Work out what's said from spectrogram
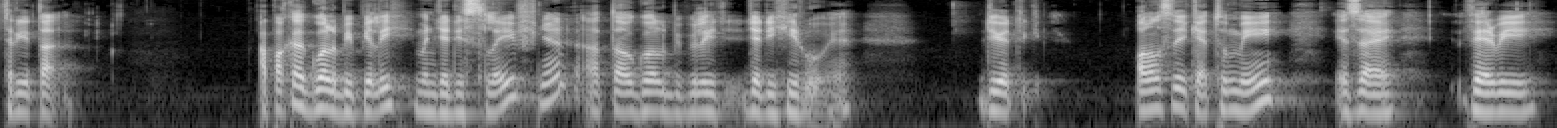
cerita. Apakah gue lebih pilih menjadi slave-nya atau gue lebih pilih jadi hero ya? Dude honestly kayak to me is a very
